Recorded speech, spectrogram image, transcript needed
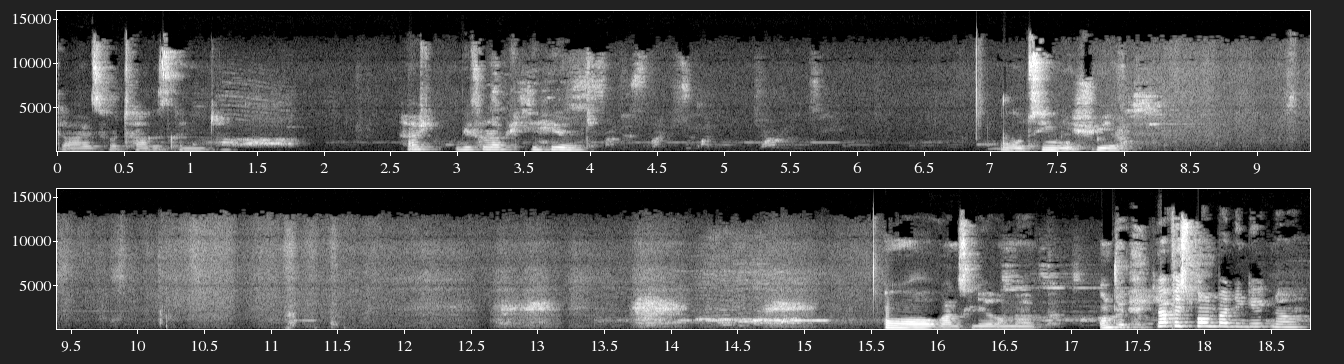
Da, es war Tageskanal. wie viel habe ich geheilt? Oh, ziemlich viel. Oh, ganz leere Map. Und wir, ja, wir spawnen bei den Gegnern.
